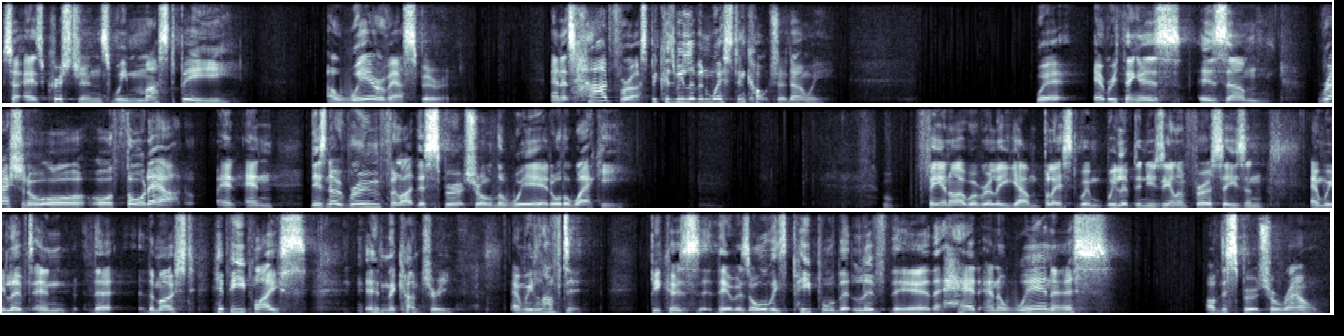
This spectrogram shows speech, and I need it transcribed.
So, as Christians, we must be aware of our spirit. And it's hard for us because we live in Western culture, don't we? Where everything is, is um, rational or, or thought out, and, and there's no room for like the spiritual, the weird, or the wacky. Fee and I were really um, blessed when we lived in New Zealand for a season, and we lived in the the most hippie place in the country. And we loved it because there was all these people that lived there that had an awareness of the spiritual realm.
